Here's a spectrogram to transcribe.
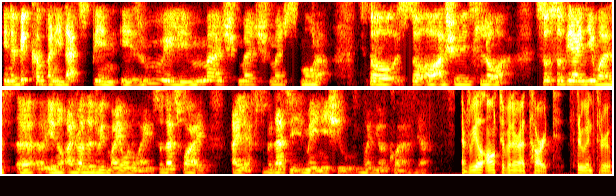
In a big company, that spin is really much, much, much smaller. So, so, or actually slower. So, so the idea was, uh, you know, I'd rather do it my own way. So that's why I left. But that's the main issue when you acquire. Yeah. A real entrepreneur at heart, through and through.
